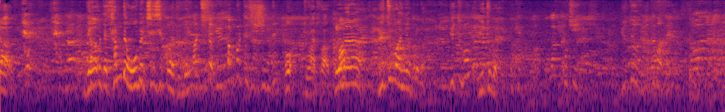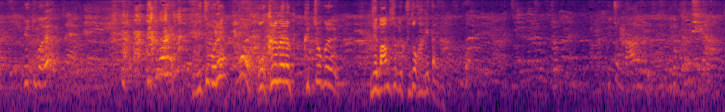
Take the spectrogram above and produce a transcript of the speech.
야, 내가 볼 때 3대 500 치실 것 같은데? 아 진짜 이 빵빵 뜨시는데? 어, 좋아, 좋아. 그러면은 유튜브 아니냐 물어봐. 유튜버? 유튜버. 혹시 유튜브 유튜버세요? 유튜버예요? 유튜버래? 유튜브래? 어. 어, 그러면은 그쪽을 내 마음속에 구독하겠다 그래. 그쪽 나을 구독하겠습니다.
